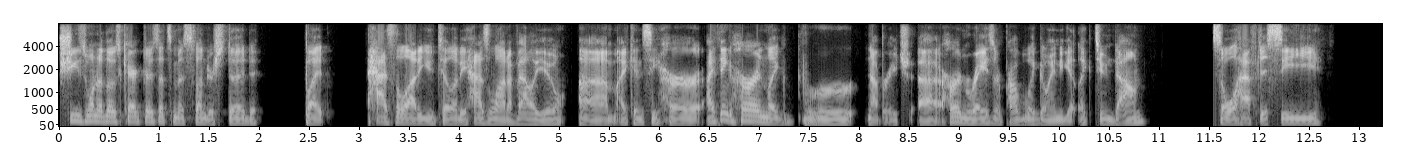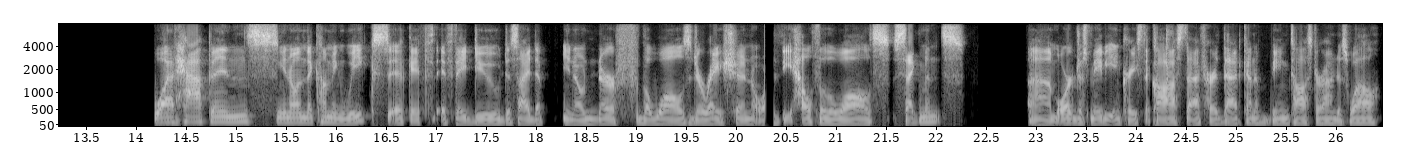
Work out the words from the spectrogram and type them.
she's one of those characters that's misunderstood, but has a lot of utility, has a lot of value. Um, I can see her. I think her and like not breach, uh, her and Raze are probably going to get like tuned down. So we'll have to see what happens, you know, in the coming weeks if if, if they do decide to, you know, nerf the walls duration or the health of the walls segments, um, or just maybe increase the cost. I've heard that kind of being tossed around as well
